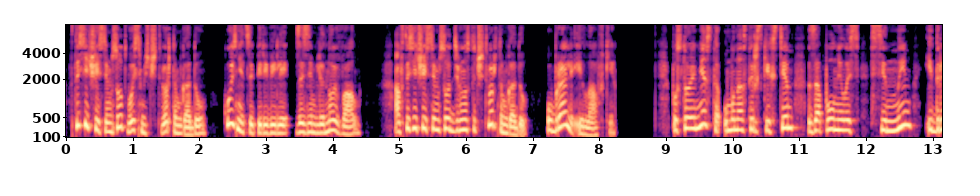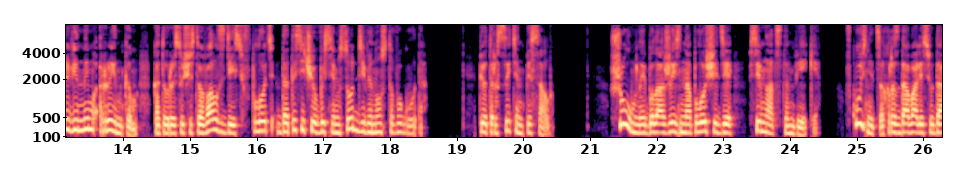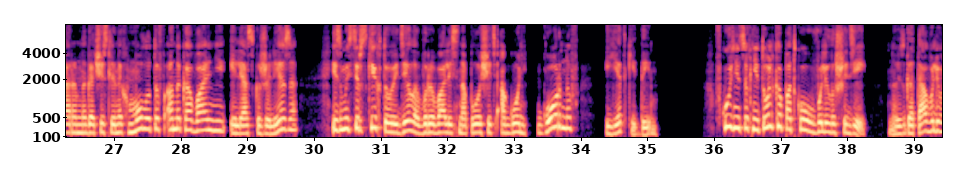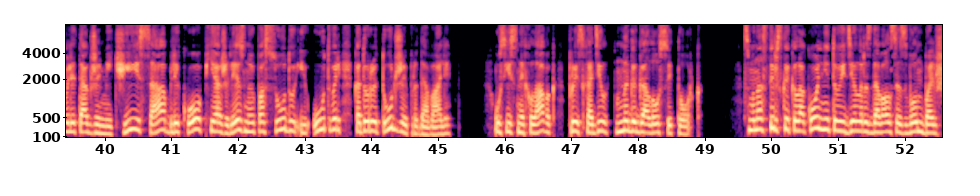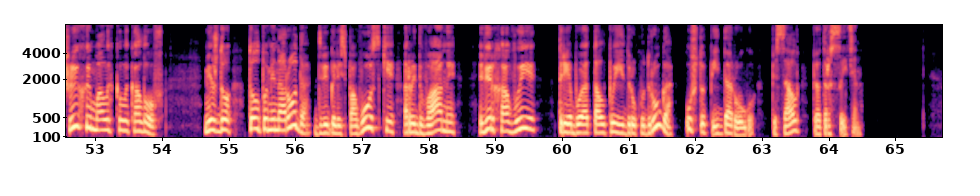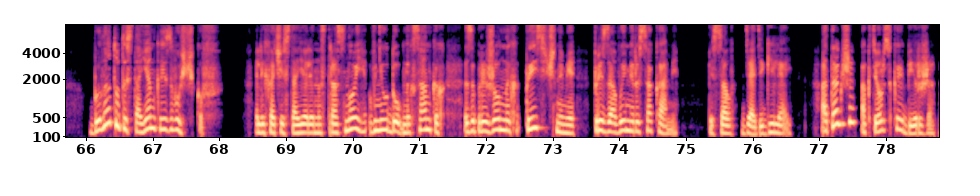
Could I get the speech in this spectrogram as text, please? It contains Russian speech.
В 1784 году кузницы перевели за земляной вал, а в 1794 году убрали и лавки. Пустое место у монастырских стен заполнилось сенным и дровяным рынком, который существовал здесь вплоть до 1890 года. Петр Сытин писал, «Шумной была жизнь на площади в XVII веке. В кузницах раздавались удары многочисленных молотов о наковальни и лязга железа. Из мастерских то и дело вырывались на площадь огонь горнов и едкий дым. В кузницах не только подковывали лошадей, но изготавливали также мечи, сабли, копья, железную посуду и утварь, которую тут же и продавали. У съестных лавок происходил многоголосый торг. С монастырской колокольни то и дело раздавался звон больших и малых колоколов — между толпами народа двигались повозки, рыдваны, верховые, требуя от толпы и друг у друга уступить дорогу, писал Петр Сытин. Была тут и стоянка извозчиков. Лихачи стояли на Страстной в неудобных санках, запряженных тысячными призовыми рысаками, писал дядя Гиляй, а также актерская биржа.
